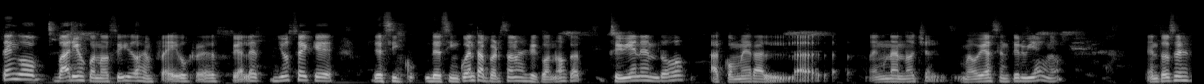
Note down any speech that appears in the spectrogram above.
tengo varios conocidos en Facebook, redes sociales. Yo sé que de, de 50 personas que conozca, si vienen dos a comer al, en una noche, me voy a sentir bien, ¿no? Entonces,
